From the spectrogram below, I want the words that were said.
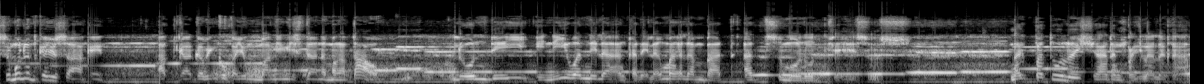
Sumunod kayo sa akin, at gagawin ko kayong mangingisda ng mga tao. Noon di iniwan nila ang kanilang mga lambat at sumunod kay Jesus. Nagpatuloy siya ng paglalakad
